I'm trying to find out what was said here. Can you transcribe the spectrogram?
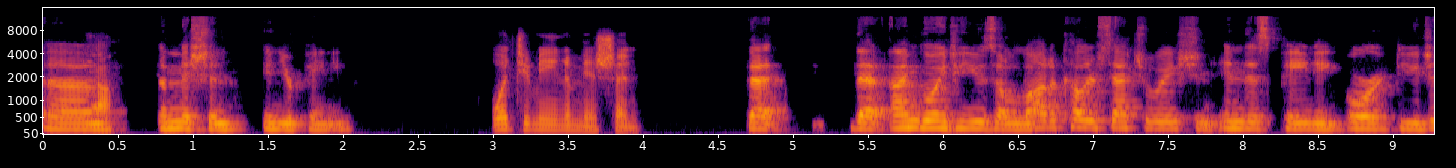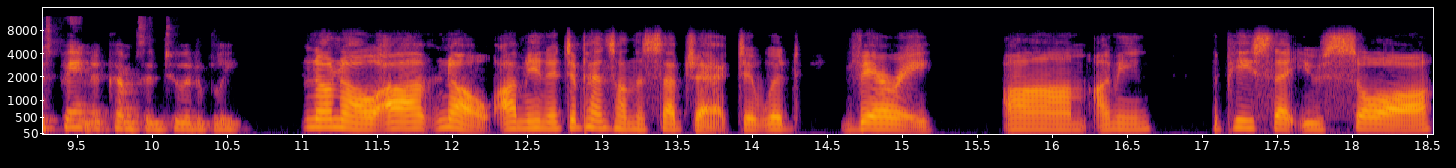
um, Yeah. a mission in your painting? What do you mean a mission? That that I'm going to use a lot of color saturation in this painting, or do you just paint and it comes intuitively? No, no, uh, no. I mean, it depends on the subject. It would vary. Um, I mean, the piece that you saw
